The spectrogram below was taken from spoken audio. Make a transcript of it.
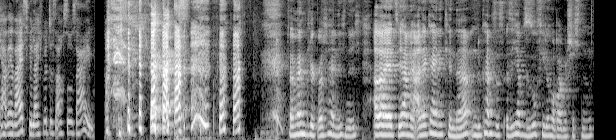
Ja, wer weiß, vielleicht wird es auch so sein. Bei meinem Glück wahrscheinlich nicht. Aber jetzt, wir haben ja alle keine Kinder und du kannst es, also ich habe so viele Horrorgeschichten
